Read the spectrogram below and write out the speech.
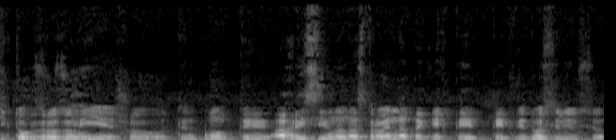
TikTok зрозуміє, що ти, ну, ти агресивно настроєн на таких тип відосів і все.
